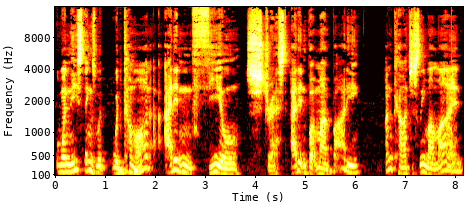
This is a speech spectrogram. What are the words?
when these things would would come on, I didn't feel stressed. I didn't, but my body, unconsciously, my mind,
